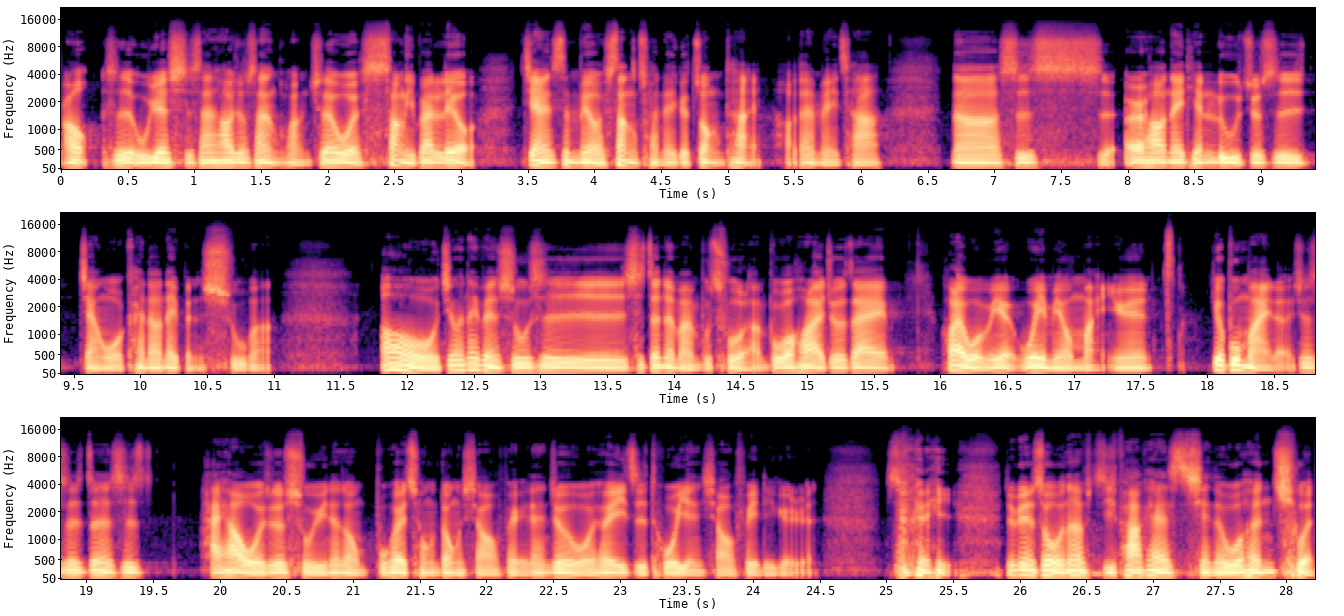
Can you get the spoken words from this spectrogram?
好，是五月十三号就上传，就在我上礼拜六竟然是没有上传的一个状态。好，但没差。那是十二号那天录，就是讲我看到那本书嘛。哦，结果那本书是是真的蛮不错啦。不过后来就在后来我没有我也没有买，因为又不买了。就是真的是还好，我就是属于那种不会冲动消费，但就我会一直拖延消费的一个人。所以就变成说我那几 podcast 显得我很蠢，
